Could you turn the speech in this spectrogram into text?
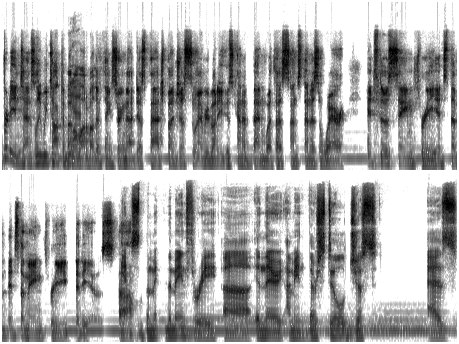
pretty intensely. We talked about Yeah. a lot of other things during that dispatch, but just so everybody who's kind of been with us since then is aware, it's those same three. It's the it's the main three videos. Yes, Um, the, the main three. Uh, and they're, I mean, they're still just as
